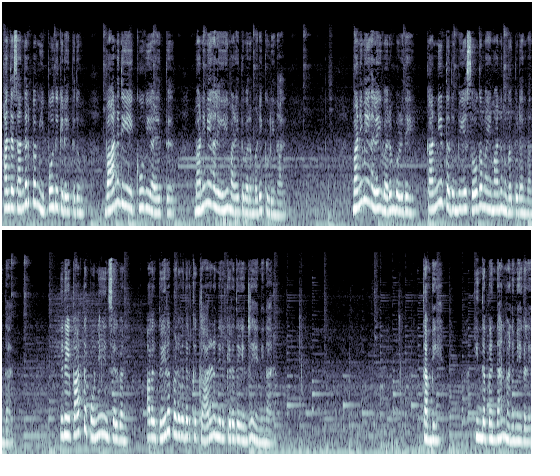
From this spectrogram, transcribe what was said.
அந்த சந்தர்ப்பம் இப்போது கிடைத்ததும் வானதியை கூவி அழைத்து மணிமேகலையையும் அழைத்து வரும்படி கூறினாள். மணிமேகலை வரும்பொழுதே கண்ணீர் ததும்பிய சோகமயமான முகத்துடன் வந்தாள். இதை பார்த்த பொன்னியின் செல்வன் அவள் துயரப்படுவதற்கு காரணம் இருக்கிறது என்று எண்ணினார் தம்பி இந்த பெண்தான் மணிமேகலை.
